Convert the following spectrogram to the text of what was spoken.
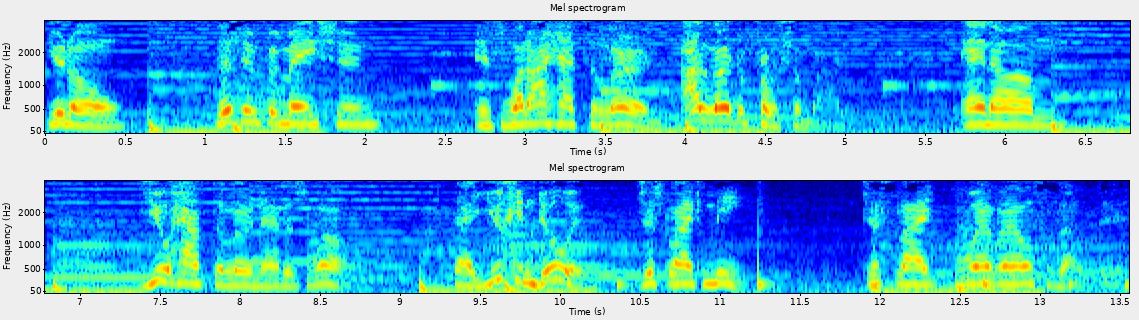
you know, this information is what I had to learn. I learned it from somebody. And um, you have to learn that as well. That you can do it just like me, just like whoever else is out there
